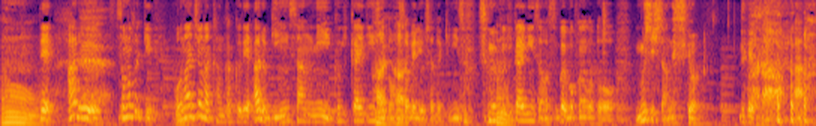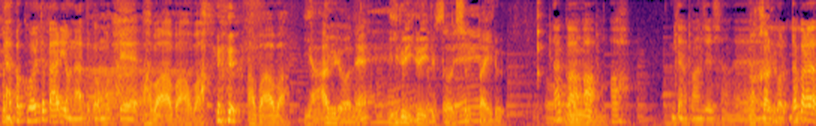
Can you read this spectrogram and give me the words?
うん。であるその時同じような感覚である議員さんに区議会議員さんとおしゃべりをした時に、そその区議会議員さんはすごい僕のことを無視したんですよ。であやっぱこういうとこあるよなとか思って。あばあばあばあばあばいやあるよね。いいるいるいる。そういう人いっぱいいるなんか、うんああみたいな感じでしたね。わかる。だから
